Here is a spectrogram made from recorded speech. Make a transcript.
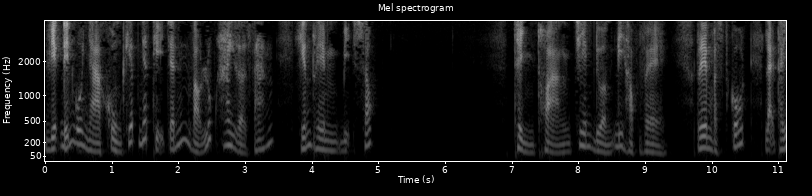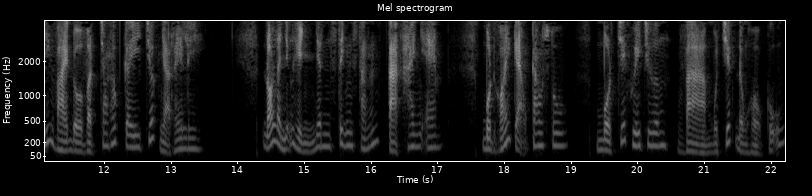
Việc đến ngôi nhà khủng khiếp nhất thị trấn vào lúc 2 giờ sáng khiến Rem bị sốc. Thỉnh thoảng trên đường đi học về, Rem và Scott lại thấy vài đồ vật trong hốc cây trước nhà Rayleigh. Đó là những hình nhân xinh xắn tạc hai anh em, một gói kẹo cao su, một chiếc huy chương và một chiếc đồng hồ cũ.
